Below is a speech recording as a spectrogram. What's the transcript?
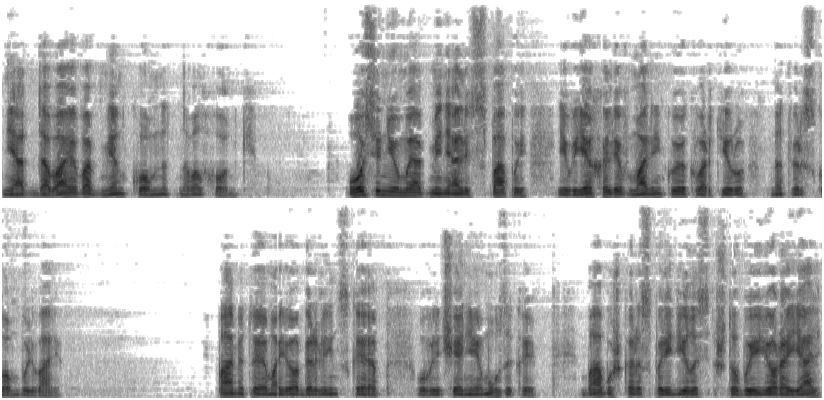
не отдавая в обмен комнат на Волхонке. Осенью мы обменялись с папой и въехали в маленькую квартиру на Тверском бульваре. Памятуя мое берлинское увлечение музыкой, бабушка распорядилась, чтобы ее рояль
